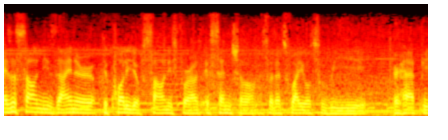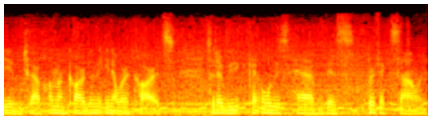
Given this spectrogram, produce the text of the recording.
As a sound designer, the quality of sound is for us essential, so that's why also we are happy to have Harman Kardon in our cars, so that we can always have this perfect sound.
